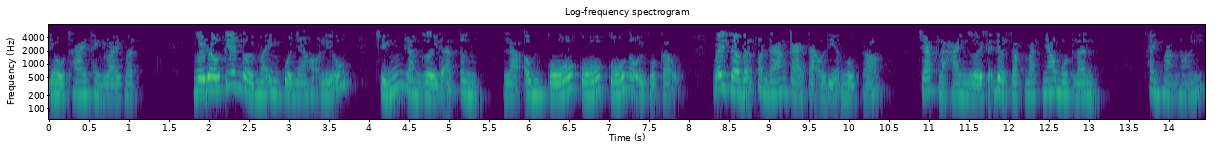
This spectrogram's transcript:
đầu thai thành loài vật. Người đầu tiên đổi mệnh của nhà họ Liễu chính là người đã từng là ông cố cố cố nội của cậu, bây giờ vẫn còn đang cải tạo ở địa ngục đó. Chắc là hai người sẽ được gặp mặt nhau một lần. Thành Hoàng nói,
